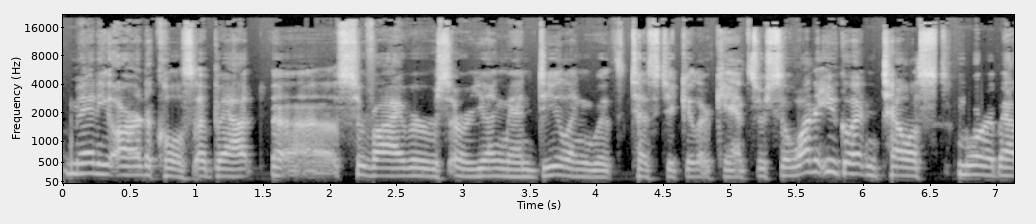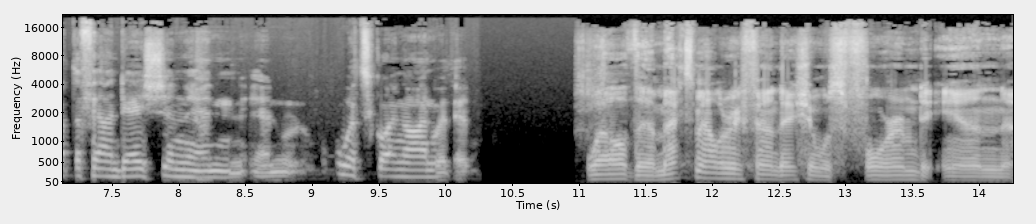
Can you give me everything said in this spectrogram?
many articles about uh, survivors or young men dealing with testicular cancer. So why don't you go ahead and tell us more about the foundation and, and what's going on with it? Well, the Max Mallory Foundation was formed in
